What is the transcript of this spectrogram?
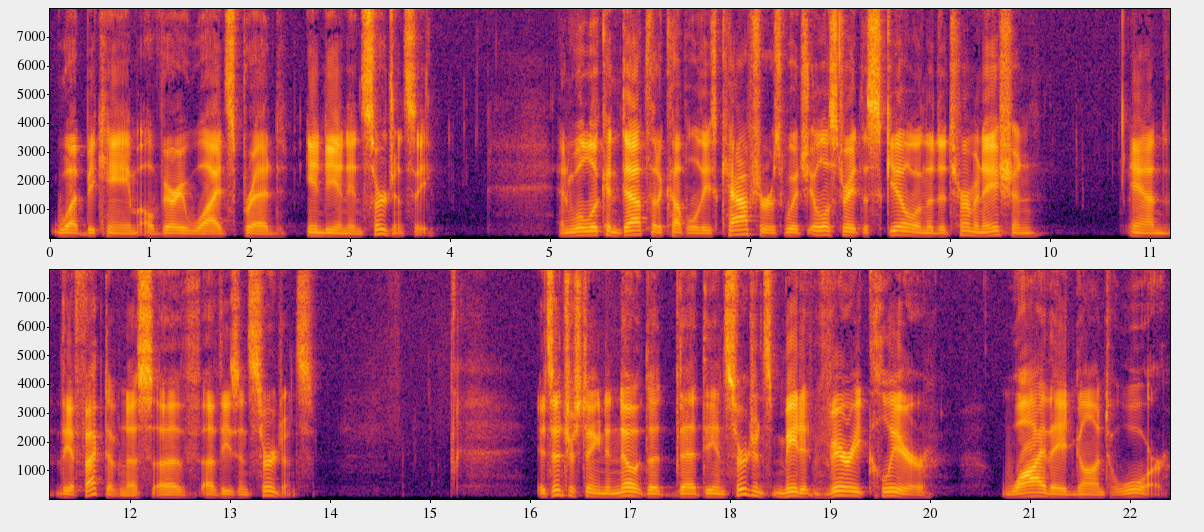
what became a very widespread Indian insurgency. And we'll look in depth at a couple of these captures, which illustrate the skill and the determination and the effectiveness of, of these insurgents. It's interesting to note that, that the insurgents made it very clear why they'd gone to war.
